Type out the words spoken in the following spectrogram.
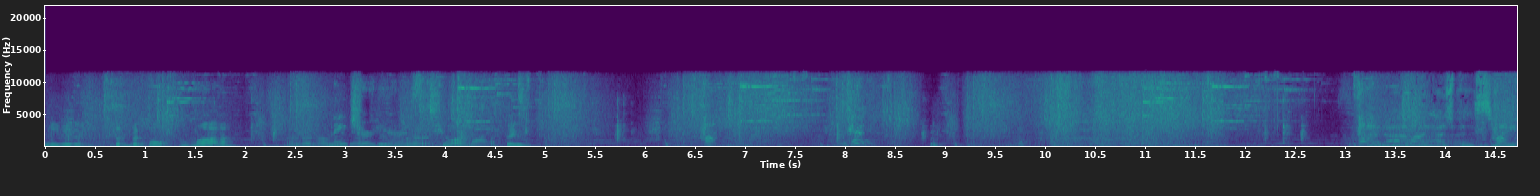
Needed a little bit more mana, and then I would have been uh, fine, I quiet. think. An ally has been slain.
